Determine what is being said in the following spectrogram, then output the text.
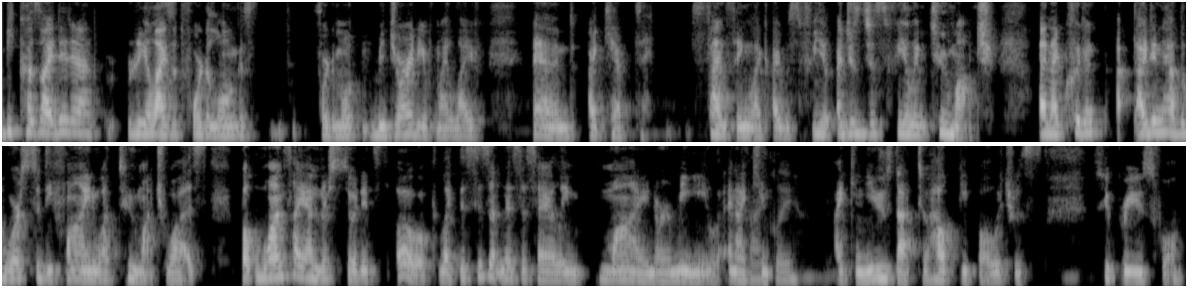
because i didn't realize it for the longest for the mo- majority of my life and i kept sensing like i was feel i just just feeling too much and i couldn't I- i didn't have the words to define what too much was but once i understood it's oh like this isn't necessarily mine or me and i can i can use that to help people which was super useful.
